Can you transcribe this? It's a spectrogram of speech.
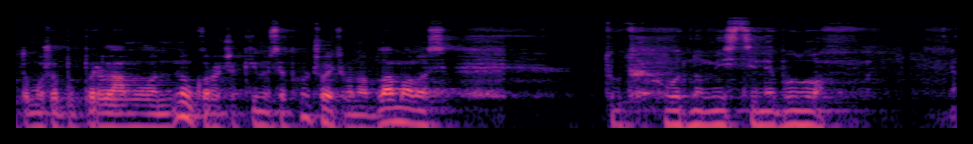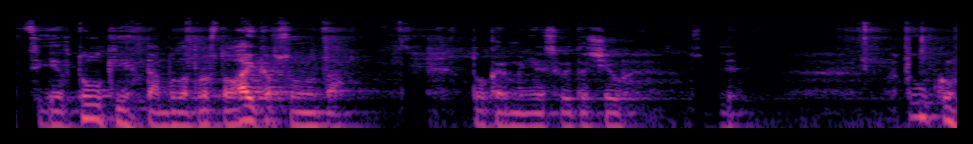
тому що переламував, ну, коротше, кинувся відкручувати, воно обламалось. Тут в одному місці не було цієї втулки, там була просто гайка всунута. Токар мені виточив сюди втулку.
